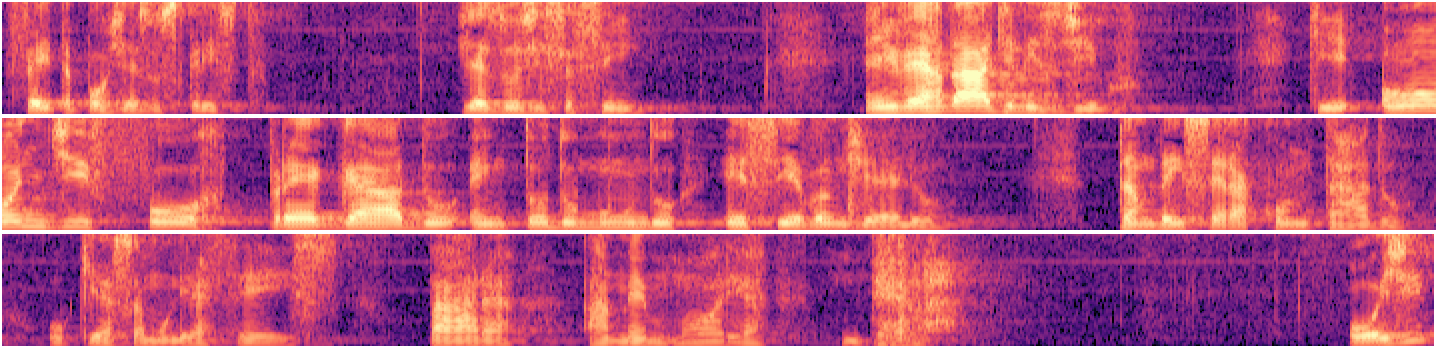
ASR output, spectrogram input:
feita por Jesus Cristo. Jesus disse assim: Em verdade lhes digo, que onde for pregado em todo o mundo esse evangelho, também será contado o que essa mulher fez para a memória dela. Hoje,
